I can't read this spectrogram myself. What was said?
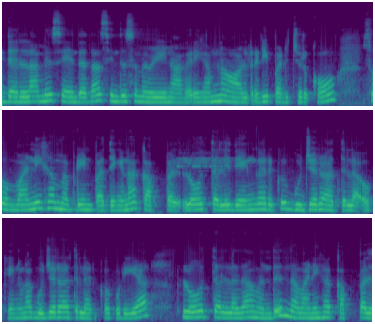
இது எல்லாமே சேர்ந்ததான் சிந்து சமவெளி நாகரிகம்னு ஆல்ரெடி படிச்சிருக்கோம். ஸோ வணிகம் அப்படின்னு பார்த்தீங்கன்னா கப்பல் லோத்தல். இது எங்கே இருக்குது குஜராத்தில் ஓகேங்களா குஜராத்தில் இருக்கக்கூடிய லோத்தலில் தான் வந்து இந்த வணிக கப்பல்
